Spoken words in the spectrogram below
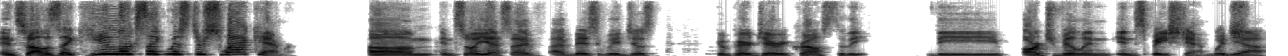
And so I was like, he looks like Mr. Swackhammer. Um, and so yes, I've I've basically just compared Jerry Krause to the the arch villain in Space Jam, which yeah.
